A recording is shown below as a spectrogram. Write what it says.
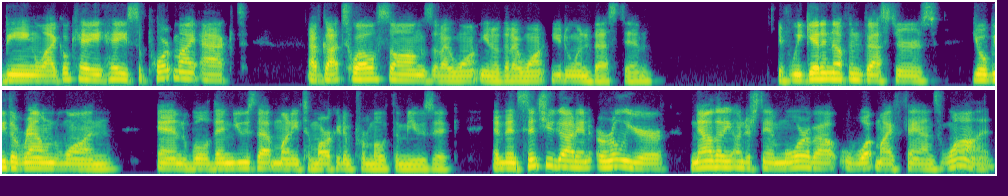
being like, okay, hey, support my act. I've got 12 songs that I want, you know, that I want you to invest in. if we get enough investors, you'll be the round one, and we'll then use that money to market and promote the music. And then since you got in earlier, now that I understand more about what my fans want,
